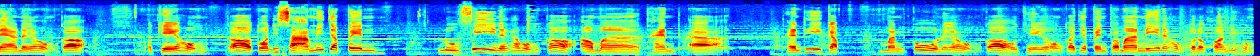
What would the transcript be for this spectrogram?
แล้วนะครับผมก็โอเคครับผมก็ตัวที่ 3 นี่จะเป็น ลูฟี่นะครับผมก็เอามาแทนแทนที่กับมันโก้นะครับผมก็โอเคผมก็จะเป็นประมาณนี้นะครับผมตัวละครที่ผม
